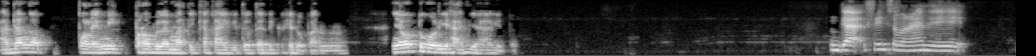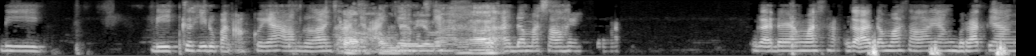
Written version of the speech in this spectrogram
ada nggak polemik problematika kayak gitu teh di kehidupan? Ya waktu kuliah aja gitu. Enggak sih sebenarnya di di di kehidupan aku ya. Alhamdulillah lancar-lancar aja. Maksudnya nggak ada masalah yang berat. Nggak ada yang mas nggak ada masalah yang berat yang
